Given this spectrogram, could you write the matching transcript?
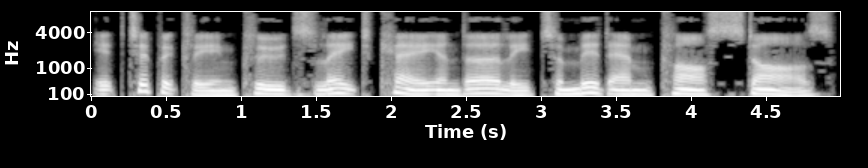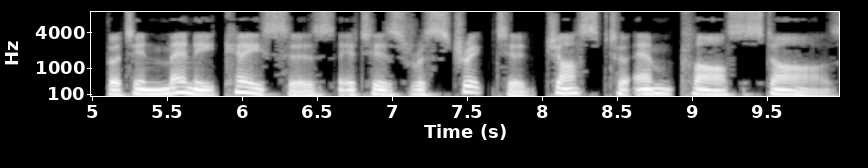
it typically includes late K and early to mid-M class stars, but in many cases it is restricted just to M-class stars.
